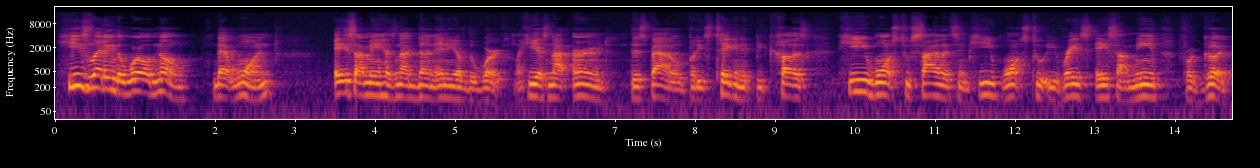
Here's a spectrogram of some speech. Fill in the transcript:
he's letting the world know that one Ace Amin has not done any of the work. Like he has not earned this battle, but he's taking it because he wants to silence him. He wants to erase Ace Amin for good.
